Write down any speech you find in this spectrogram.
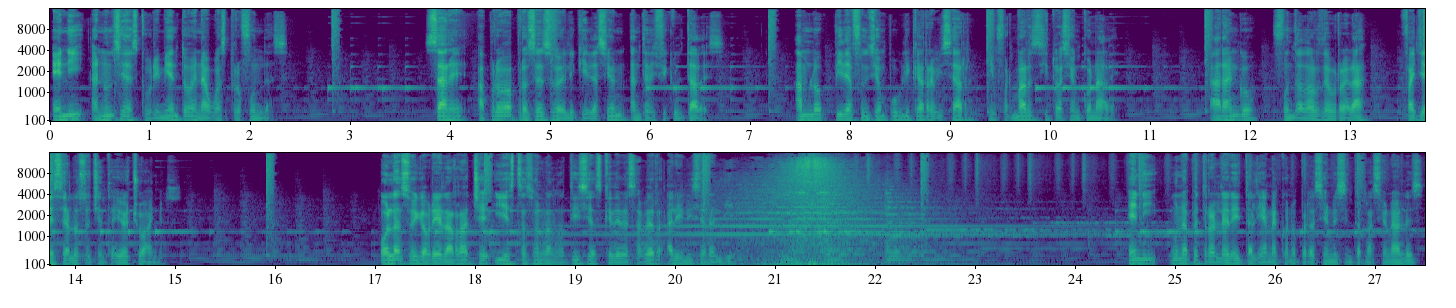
Eni anuncia descubrimiento en aguas profundas. SARE aprueba proceso de liquidación ante dificultades. AMLO pide a Función Pública revisar, informar situación con ADE. Arango, fundador de Horrera, fallece a los 88 años. Hola, soy Gabriel Arrache y estas son las noticias que debes saber al iniciar el día. Eni, una petrolera italiana con operaciones internacionales,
